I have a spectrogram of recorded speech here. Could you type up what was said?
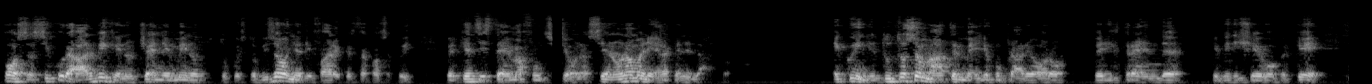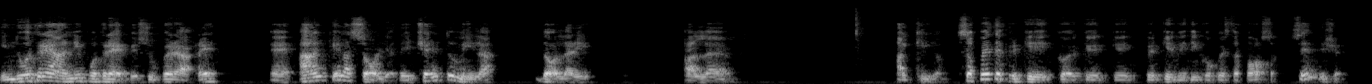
posso assicurarvi che non c'è nemmeno tutto questo bisogno di fare questa cosa qui, perché il sistema funziona sia in una maniera che nell'altra. E quindi tutto sommato è meglio comprare oro per il trend che vi dicevo, perché in due o tre anni potrebbe superare eh, anche la soglia dei 100.000 dollari al, al chilo. Sapete perché, che, che, perché, vi dico questa cosa? Semplice.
